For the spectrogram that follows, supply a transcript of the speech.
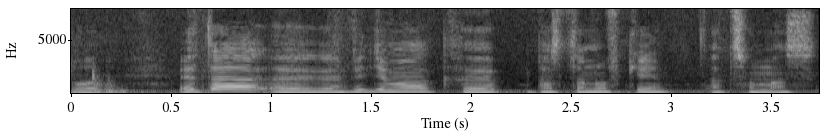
Вот. Это, э, видимо, к постановке «Отцамас».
